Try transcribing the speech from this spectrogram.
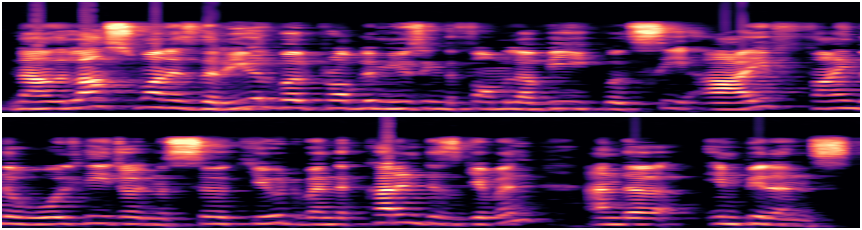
Now the last one is the real world problem using the formula V equals CI. Find the voltage in a circuit when the current is given and the impedance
